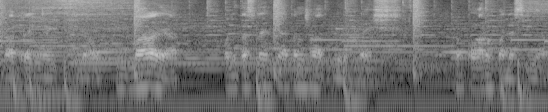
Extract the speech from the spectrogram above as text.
baterainya itu tidak optimal ya kualitas live nya akan sangat buruk guys. Berpengaruh pada sinyal.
